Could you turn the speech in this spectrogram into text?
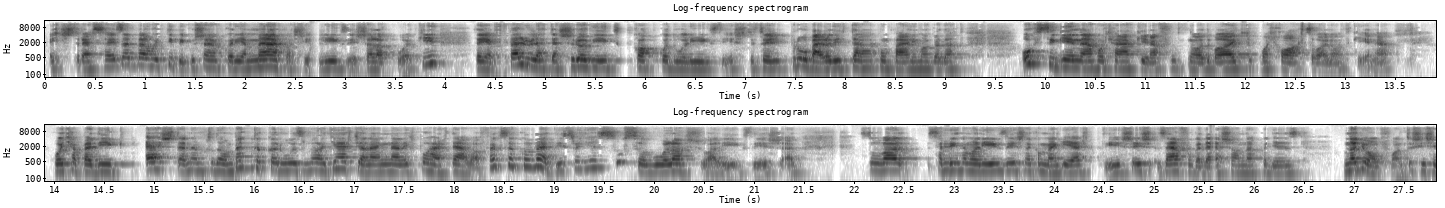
egy stressz helyzetben, hogy tipikusan akkor ilyen melkasi légzés alakul ki, de ilyen felületes, rövid, kapkodó légzés. Tehát, hogy próbálod itt elpumpálni magadat oxigénnel, hogyha el kéne futnod, vagy, vagy harcolnod kéne. Hogyha pedig este, nem tudom, betakarózva a gyertyalángnál egy pohár tával feksz, akkor vedd észre, hogy ez szuszogó, lassú a légzésed. Szóval szerintem a légzésnek a megértése és az elfogadás annak, hogy ez nagyon fontos, és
